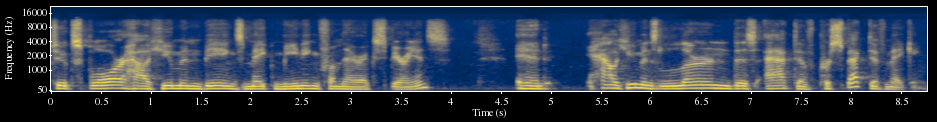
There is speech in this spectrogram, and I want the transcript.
to explore how human beings make meaning from their experience, and how humans learn this act of perspective making,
